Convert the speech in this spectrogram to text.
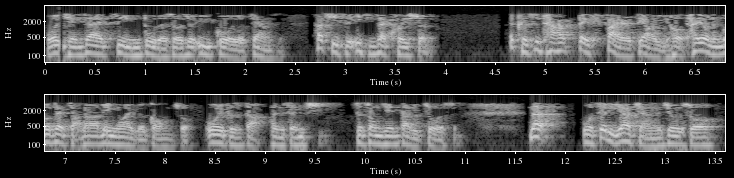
我以前在自营部的时候就遇过有这样子，他其实一直在亏损，那可是他被 fire 掉以后，他又能够再找到另外一个工作，我也不知道，很神奇。这中间到底做了什么？那我这里要讲的就是说。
